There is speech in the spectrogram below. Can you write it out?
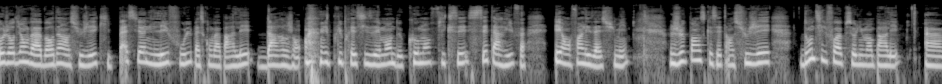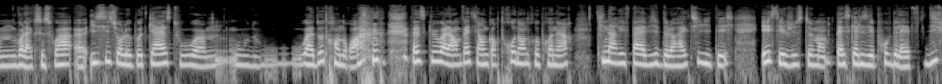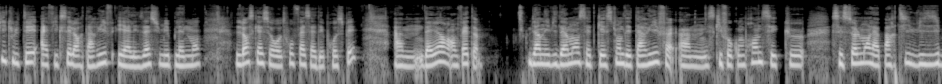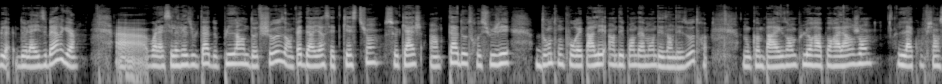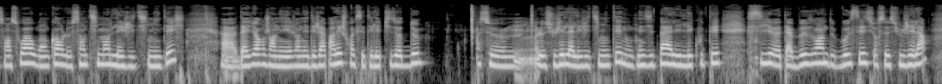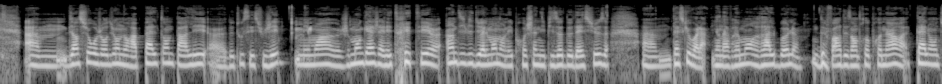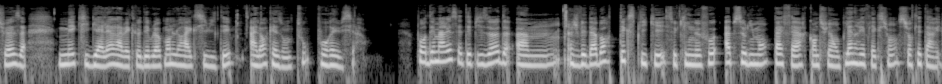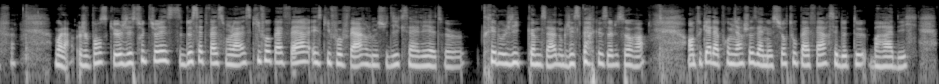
Aujourd'hui on va aborder un sujet qui passionne les foules parce qu'on va parler d'argent et plus précisément de comment fixer ses tarifs et enfin les assumer. Je pense que c'est un sujet dont il faut absolument parler. Euh, voilà, que ce soit euh, ici sur le podcast ou, euh, ou, ou, à d'autres endroits. Parce que voilà, en fait, il y a encore trop d'entrepreneurs qui n'arrivent pas à vivre de leur activité. Et c'est justement parce qu'elles éprouvent de la difficulté à fixer leurs tarifs et à les assumer pleinement lorsqu'elles se retrouvent face à des prospects. D'ailleurs, en fait, Bien évidemment, cette question des tarifs, euh, ce qu'il faut comprendre, c'est que c'est seulement la partie visible de l'iceberg. Euh, voilà, c'est le résultat de plein d'autres choses. En fait, derrière cette question se cache un tas d'autres sujets dont on pourrait parler indépendamment des uns des autres. Donc, comme par exemple le rapport à l'argent, la confiance en soi ou encore le sentiment de légitimité. Euh, d'ailleurs, j'en ai j'en ai déjà parlé, je crois que c'était l'épisode 2 ce, le sujet de la légitimité, donc n'hésite pas à aller l'écouter si euh, tu as besoin de bosser sur ce sujet-là. Euh, bien sûr, aujourd'hui, on n'aura pas le temps de parler euh, de tous ces sujets, mais moi, je m'engage à les traiter individuellement dans les prochains épisodes d'Audacieuse, parce que voilà, il y en a vraiment ras-le-bol de voir des entrepreneurs talentueuses, mais qui galèrent avec le développement de leur activité, alors qu'elles ont tout pour réussir. Pour démarrer cet épisode, euh, je vais d'abord t'expliquer ce qu'il ne faut absolument pas faire quand tu es en pleine réflexion sur tes tarifs. Voilà, je pense que j'ai structuré de cette façon-là ce qu'il faut pas faire et ce qu'il faut faire. Je me suis dit que ça allait être euh, très logique comme ça, donc j'espère que ça le sera. En tout cas, la première chose à ne surtout pas faire, c'est de te brader.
